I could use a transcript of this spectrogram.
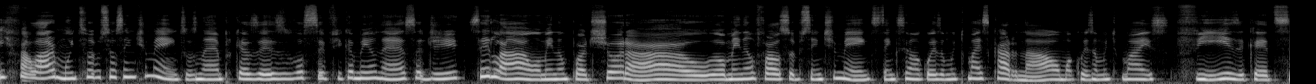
e falar muito sobre seus sentimentos, né? Porque às vezes você fica meio nessa de, sei lá, o homem não pode chorar, o homem não fala sobre sentimentos, tem que ser uma coisa muito mais carnal, uma coisa muito mais física, etc.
